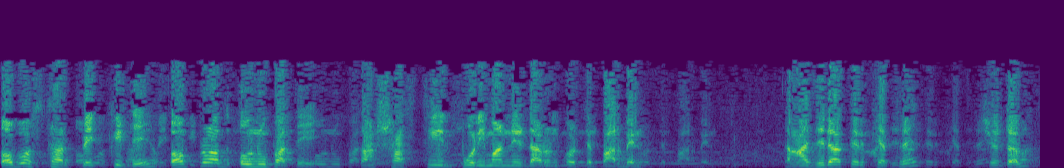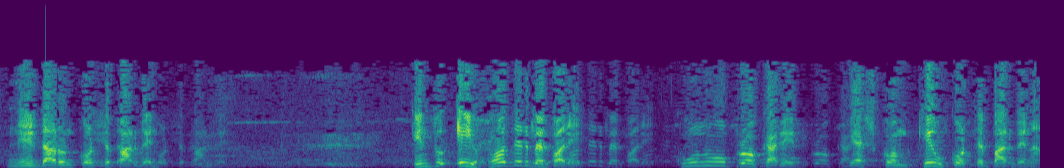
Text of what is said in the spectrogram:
অবস্থার প্রেক্ষিতে অপরাধ অনুপাতে তার শাস্তির পরিমাণ নির্ধারণ করতে পারবেন। তাজিরাতের ক্ষেত্রে সেটা নির্ধারন করতে পারবেন। কিন্তু এই হদের ব্যাপারে কোন প্রকারের গ্যাস কম কেউ করতে পারবে না।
